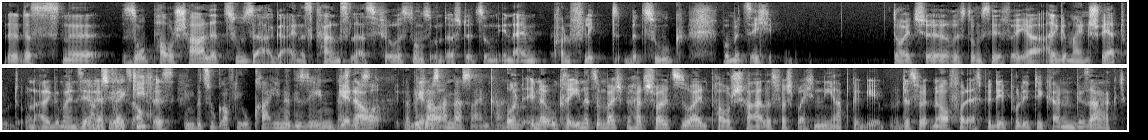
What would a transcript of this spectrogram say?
Das ist eine so pauschale Zusage eines Kanzlers für Rüstungsunterstützung in einem Konfliktbezug, womit sich deutsche Rüstungshilfe ja allgemein schwer tut und allgemein sehr restriktiv ist. In Bezug auf die Ukraine gesehen, dass genau, das da durchaus genau. anders sein kann. Und in der Ukraine zum Beispiel hat Scholz so ein pauschales Versprechen nie abgegeben. Das wird mir auch von SPD-Politikern gesagt.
